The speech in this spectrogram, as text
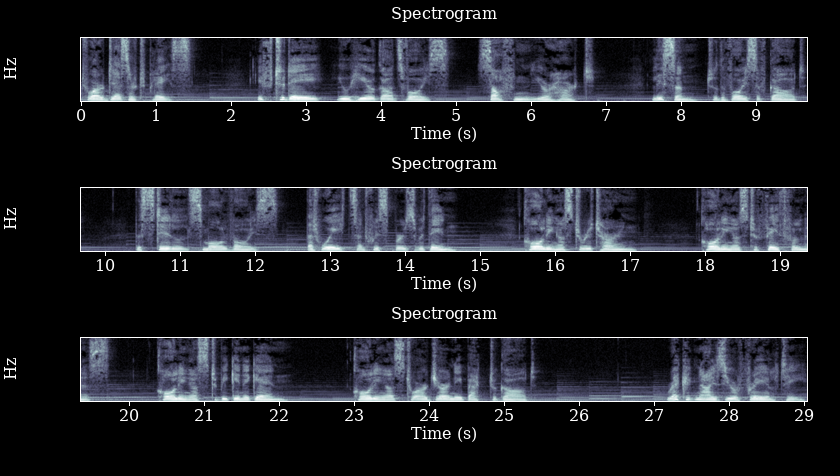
to our desert place. If today you hear God's voice, soften your heart. Listen to the voice of God, the still small voice that waits and whispers within, calling us to return, calling us to faithfulness, calling us to begin again, calling us to our journey back to God. Recognize your frailty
